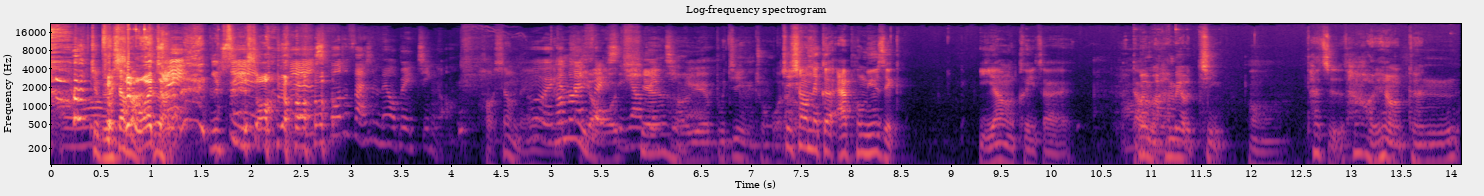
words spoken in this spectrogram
就比如像我讲，你自己说的。Spotify 是没有被禁哦。好像没有他们有签合约不进中国，就像那个 Apple Music 一样，可以在没有没有，他没有进，哦。他只他好像有跟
